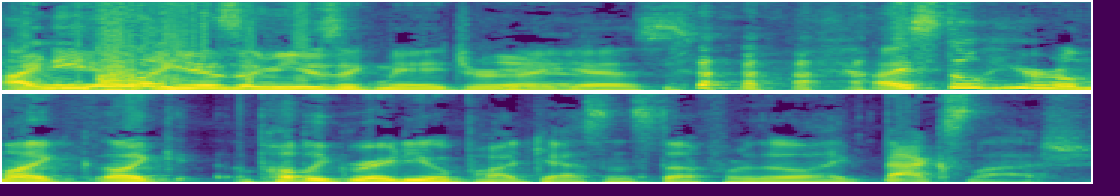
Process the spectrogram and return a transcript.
I need he, to like he is a music major, I guess. I still hear him like like public radio podcasts and stuff where they're like backslash.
